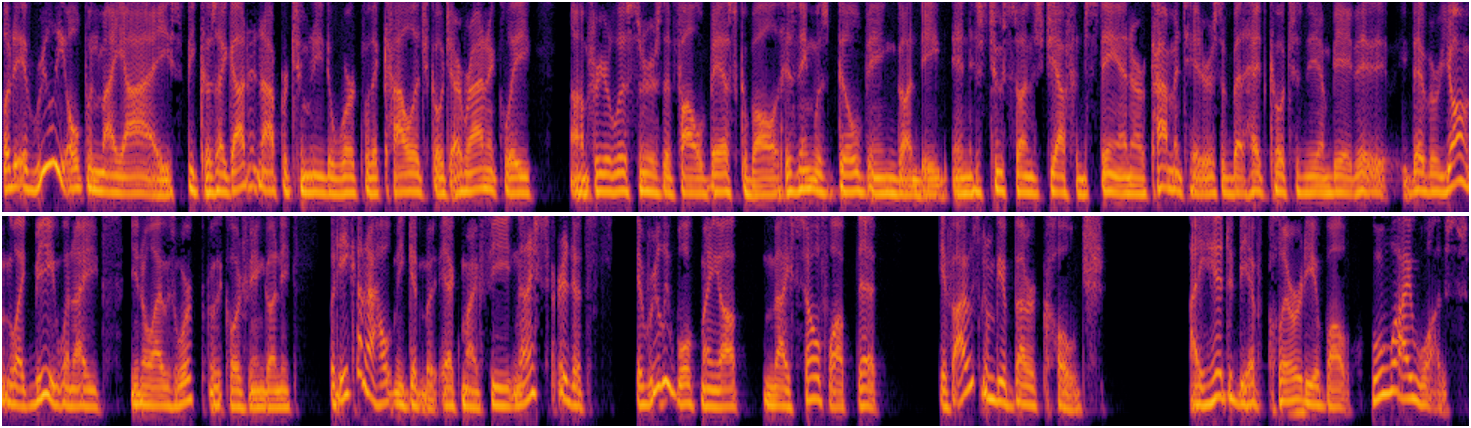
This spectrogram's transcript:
But it really opened my eyes because I got an opportunity to work with a college coach. Ironically, um, for your listeners that follow basketball, his name was Bill Van Gundy, and his two sons, Jeff and Stan, are commentators, been head coaches in the NBA. They, they were young like me when I, you know, I was working with Coach Van Gundy, but he kind of helped me get my, my feet. And I started to, it really woke me up, myself up that if I was going to be a better coach, I had to be, have clarity about who I was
